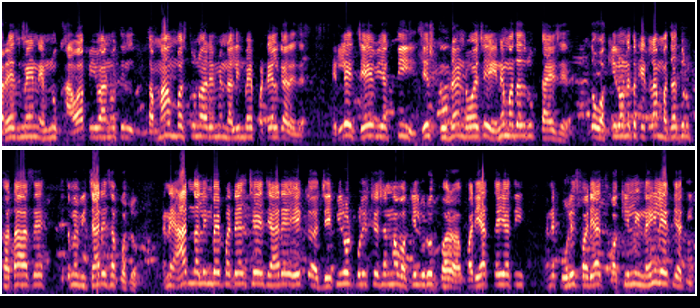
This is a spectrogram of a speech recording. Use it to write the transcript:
અરેન્જમેન્ટ એમનું ખાવા પીવાનું તમામ વસ્તુનું અરેન્જમેન્ટ નલિનભાઈ પટેલ કરે છે. એટલે જે વ્યક્તિ જે સ્ટુડન્ટ હોય છે એને મદદરૂપ થાય છે તો વકીલોને તો કેટલા મદદરૂપ થતા હશે એ તમે વિચારી શકો છો અને આ જ નલિનભાઈ પટેલ છે જ્યારે એક જેપી રોડ પોલીસ સ્ટેશનમાં વકીલ વિરુદ્ધ ફરિયાદ થઈ હતી અને પોલીસ ફરિયાદ વકીલની નહીં લેતી હતી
